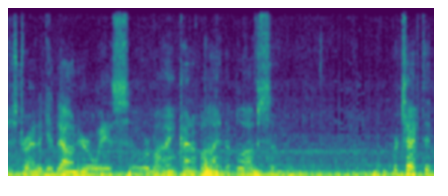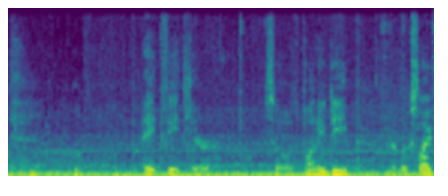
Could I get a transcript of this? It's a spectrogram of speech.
Just trying to get down here a ways. We're behind kind of behind the bluffs and protected eight feet here, so it's plenty deep. It looks like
